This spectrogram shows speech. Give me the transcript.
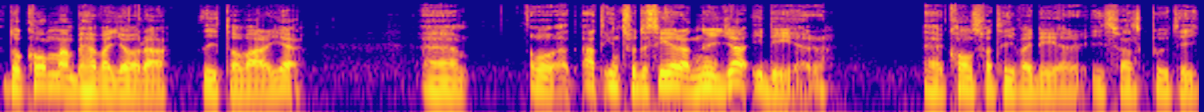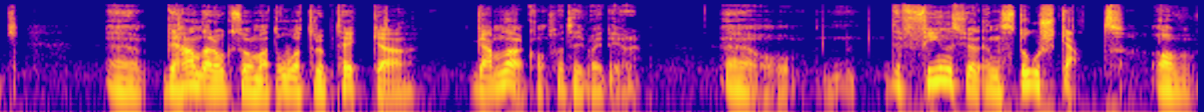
Då kommer man behöva göra lite av varje. Eh, och att, att, introducera nya idéer, eh, konservativa idéer i svensk politik, eh, det handlar också om att återupptäcka gamla konservativa idéer. Eh, det finns ju en stor skatt av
